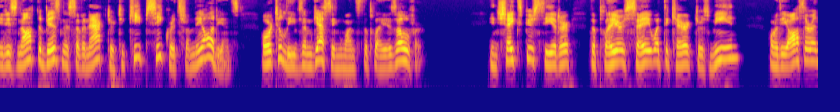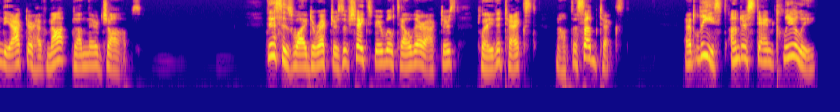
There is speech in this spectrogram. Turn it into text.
It is not the business of an actor to keep secrets from the audience or to leave them guessing once the play is over. In Shakespeare's theater, the players say what the characters mean, or the author and the actor have not done their jobs. This is why directors of Shakespeare will tell their actors play the text, not the subtext. At least understand clearly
